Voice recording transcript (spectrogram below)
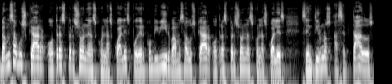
vamos a buscar otras personas con las cuales poder convivir, vamos a buscar otras personas con las cuales sentirnos aceptados,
